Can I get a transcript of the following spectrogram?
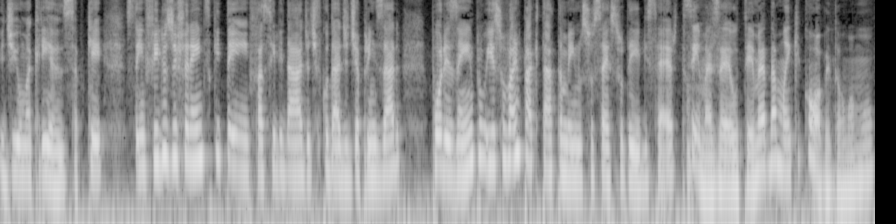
de uma criança. Porque você tem filhos diferentes que têm facilidade ou dificuldade de aprendizado, por exemplo, isso vai impactar também no sucesso dele, certo? Sim, mas é, o tema é da mãe que cobra, então vamos.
